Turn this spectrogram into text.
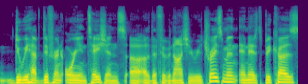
do we have different orientations uh, of the Fibonacci retracement? And it's because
